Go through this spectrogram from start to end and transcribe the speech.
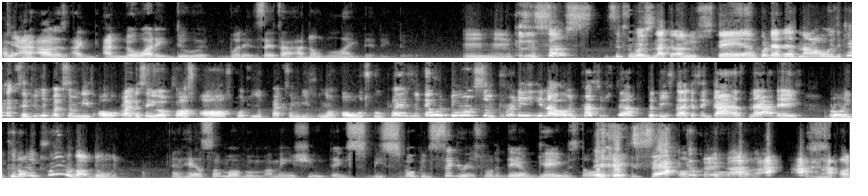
I mean, I honest, I I know why they do it, but at the same time, I don't like that they do it. Mm-hmm, because in some situations I can understand, but that is not always the case. Like I said, if you look back some of these old, like I said, across all sports, you look back some of these, you know, old school players, they were doing some pretty, you know, impressive stuff that these, like I said, guys nowadays would only could only dream about doing. And hell, some of them, I mean, shoot, they just be smoking cigarettes for the damn game store. exactly. or, or, or,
